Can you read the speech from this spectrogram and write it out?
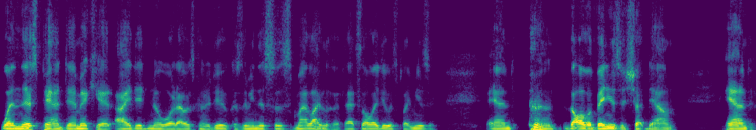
when this pandemic hit, I didn't know what I was going to do because I mean, this is my livelihood. That's all I do is play music, and the, all the venues had shut down, and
